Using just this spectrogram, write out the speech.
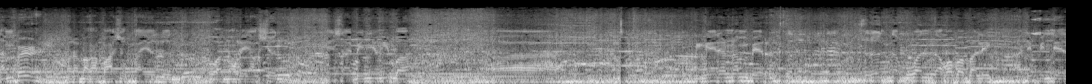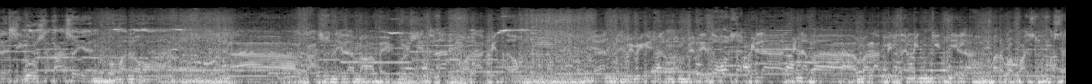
number para makapasok tayo dun kung anong reaction. Eh, sabi niya yung iba, ah, bigay ng number, sunod na buwan daw ako babalik. Ah, depende na siguro sa kaso yan kung anong ah, ah, kaso nila mga main gate nila para papasok na sa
